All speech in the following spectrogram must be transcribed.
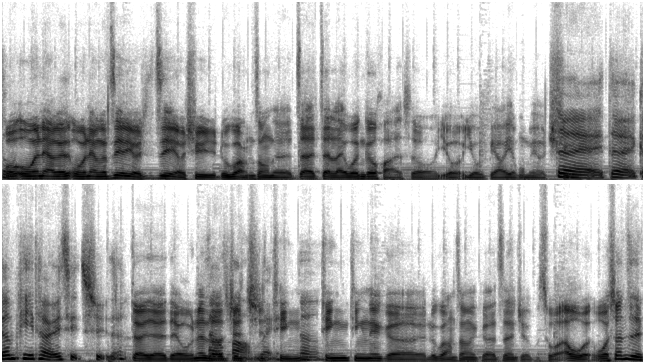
我我们两个我们两个之前有之前有去卢广仲的，在在来温哥华的时候有有表演，我们有去。对对，跟 Peter 一起去的。对对对，我那时候就去听听听那个卢广仲的歌，真的觉得不错啊。我我算是。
